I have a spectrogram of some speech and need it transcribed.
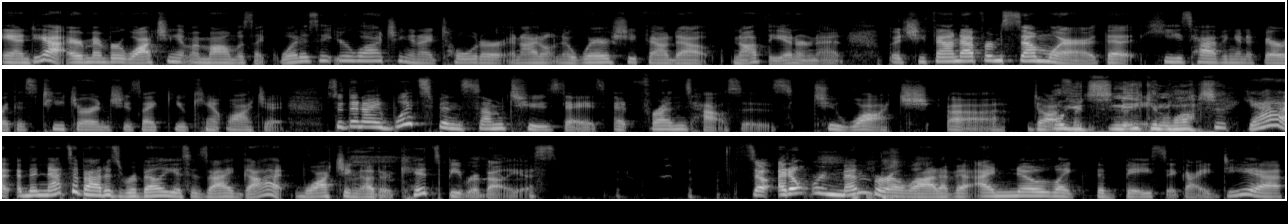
And yeah, I remember watching it. My mom was like, "What is it you're watching?" And I told her, and I don't know where she found out, not the internet, but she found out from somewhere that he's having an affair with his teacher, and she's like, "You can't watch it." So then I would spend some Tuesdays at friends' houses to watch. uh Oh, you'd sneak and watch it. Yeah, I mean that's about as rebellious as I got watching other kids be rebellious. So I don't remember a lot of it. I know like the basic idea,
